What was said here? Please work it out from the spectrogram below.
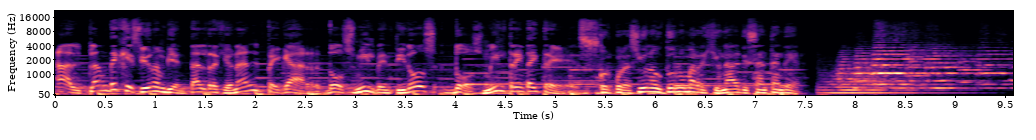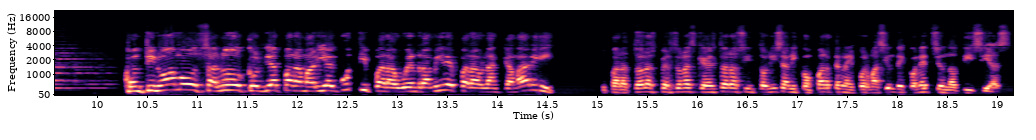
al Plan de Gestión Ambiental Regional Pegar 2022-2033. Corporación Autónoma Regional de Santander. Continuamos, saludo cordial para María Guti, para Buen Ramírez, para Blanca Mari y para todas las personas que a esta hora sintonizan y comparten la información de Conexión Noticias.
